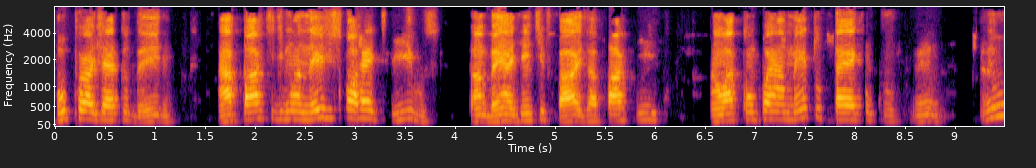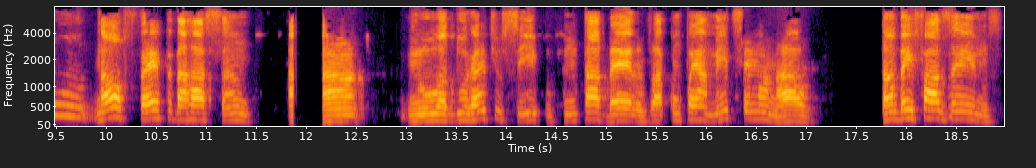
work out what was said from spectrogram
o pro dele, a parte de manejos corretivos também a gente faz, a parte o acompanhamento técnico no, na oferta da ração, a, no, durante o ciclo, com tabelas, acompanhamento semanal. Também fazemos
